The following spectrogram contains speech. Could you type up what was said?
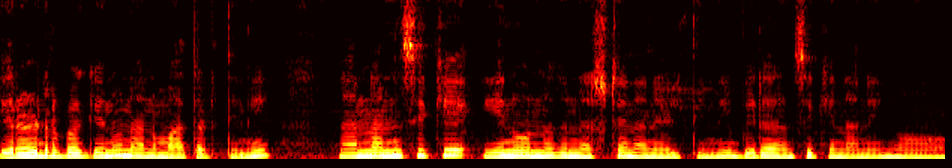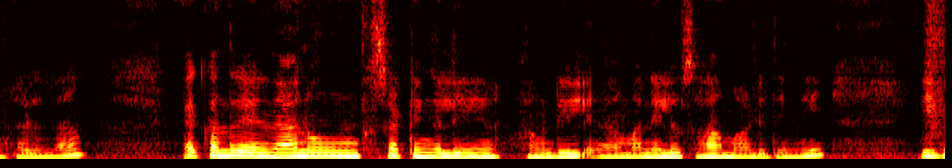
ಎರಡರ ಬಗ್ಗೆನೂ ನಾನು ಮಾತಾಡ್ತೀನಿ. ನನ್ನ ಅನಿಸಿಕೆ ಏನು ಅನ್ನೋದನ್ನಷ್ಟೇ ನಾನು ಹೇಳ್ತೀನಿ. ಬೇರೆ ಅನಿಸಿಕೆ ನಾನೇನು ಹೇಳಲ್ಲ. ಯಾಕಂದರೆ, ನಾನು ಸ್ಟಾರ್ಟಿಂಗಲ್ಲಿ ಅಂಗಡಿ ಮನೇಲೂ ಸಹ ಮಾಡಿದ್ದೀನಿ. ಈಗ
